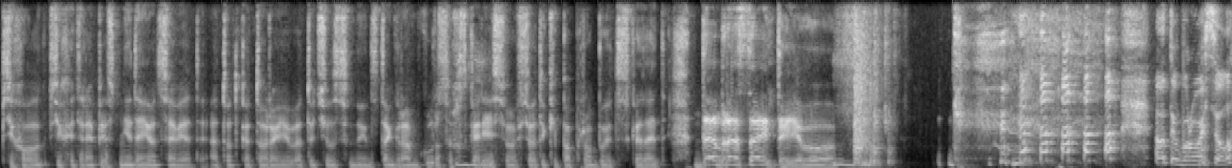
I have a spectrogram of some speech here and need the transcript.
Психолог-психотерапевт не дает советы, а тот, который отучился на инстаграм-курсах, угу. скорее всего, все-таки попробует сказать «Да бросай ты его!» Вот и бросил.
